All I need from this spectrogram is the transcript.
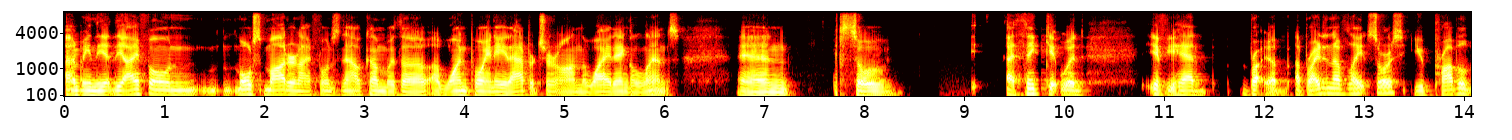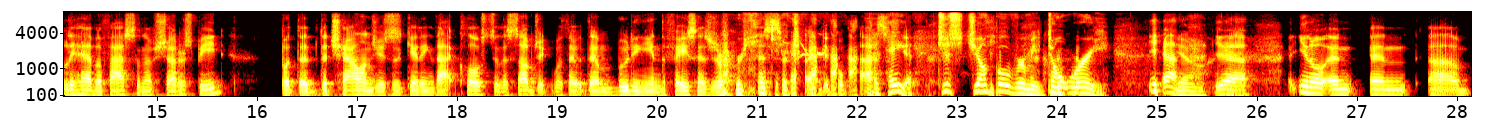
I mean, the the iPhone, most modern iPhones now come with a, a 1.8 aperture on the wide angle lens, and so I think it would, if you had a bright enough light source, you'd probably have a fast enough shutter speed but the the challenge is, is getting that close to the subject without them booting you in the face as you're, as they're trying to go past. hey, you. just jump over me. Don't worry. yeah, yeah, yeah, You know, and and um,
